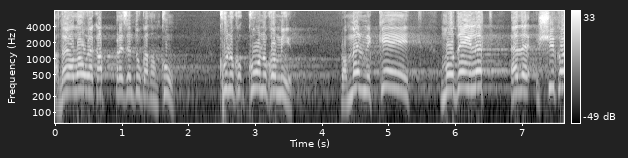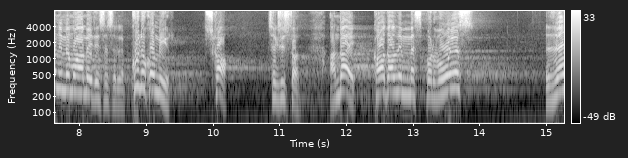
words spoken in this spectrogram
Andaj Allahu e ka prezentu, ka thonë, ku? Ku nuk, ku nuk o mirë? Pra merrni kejt modelet edhe shikoni me Muhammedin së sëllem. Ku nuk o mirë? S'ka, s'ekziston. Andaj, ka dallim mes përvojës dhe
